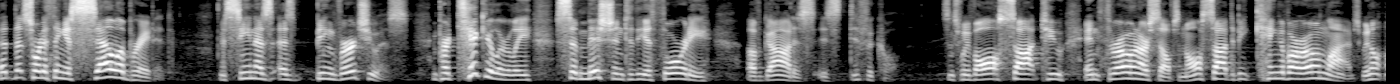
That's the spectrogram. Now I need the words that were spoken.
That, that sort of thing is celebrated, it's seen as, as being virtuous. And particularly, submission to the authority of God is, is difficult. Since we've all sought to enthrone ourselves and all sought to be king of our own lives, we don't,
